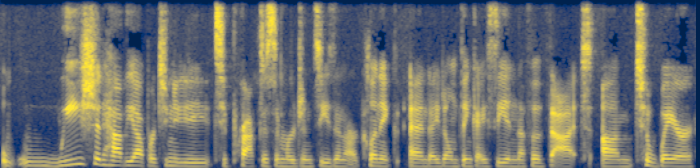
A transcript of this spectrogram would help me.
we should have the opportunity to practice emergencies in our clinic. And I don't think I see enough of that, um, to where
